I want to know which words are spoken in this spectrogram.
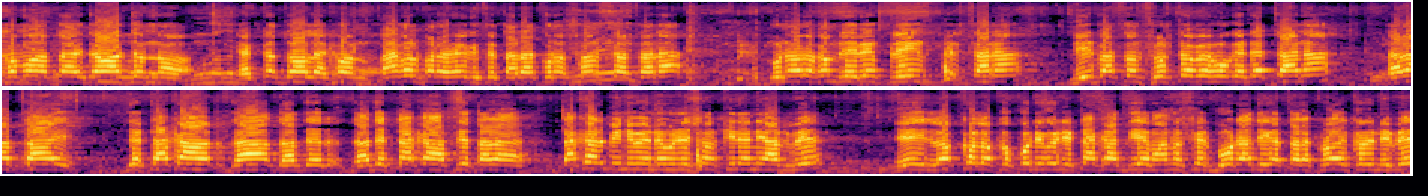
ক্ষমতায় দেওয়ার জন্য একটা দল এখন পাগল পাড়া হয়ে গেছে, তারা কোনো সংস্কার চায় না, কোনো রকম লেভিং প্লেইং ফিল্ড চায় না, নির্বাচন সুষ্ঠুভাবে হোক এটা চায় না। তারা চায় যে টাকা যা যাদের যাদের টাকা আছে তারা টাকার বিনিময়ে নমিনেশন কিনে নিয়ে আসবে। এই লক্ষ লক্ষ কোটি কোটি টাকা দিয়ে মানুষের ভোট ভোটাধিকার তারা ক্রয় করে নেবে।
